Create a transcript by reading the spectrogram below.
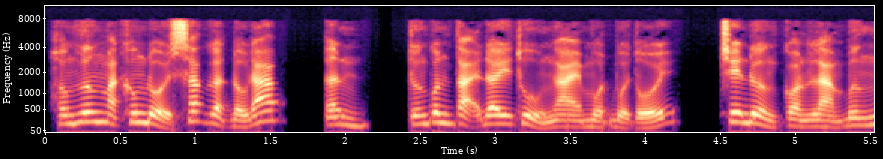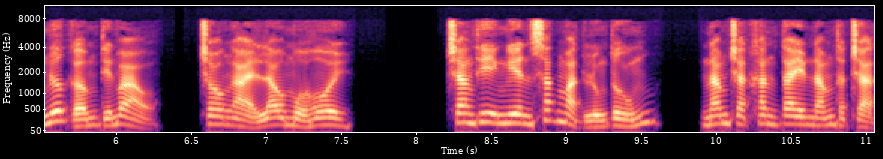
Hồng Hương mặt không đổi sắc gật đầu đáp, ân, tướng quân tại đây thủ ngài một buổi tối, trên đường còn làm bưng nước gấm tiến vào, cho ngài lau mồ hôi. Trang Thi Nghiên sắc mặt lúng túng, nắm chặt khăn tay nắm thật chặt.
